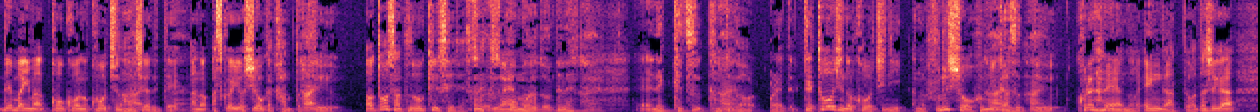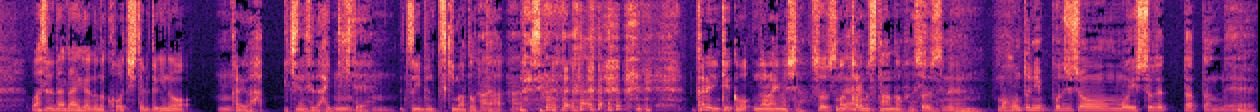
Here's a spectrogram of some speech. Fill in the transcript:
で、まあ今、高校のコーチの話が出て、はい。はい。あの、あそこは吉岡監督という、お父さんと同級生じゃないですかね、久我山でね。熱血監督がおられて、で、当時のコーチに、あの、古章文和っていう、はい。はい。これがね、あの、縁があって、私が、早稲田大学のコーチしてる時の、彼が1年生で入ってきて、随分付きまとった、彼に結構習いました。そうですね。まあ彼もスタンドオフでした、そうですね。まあ本当にポジションも一緒で、だったんで、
